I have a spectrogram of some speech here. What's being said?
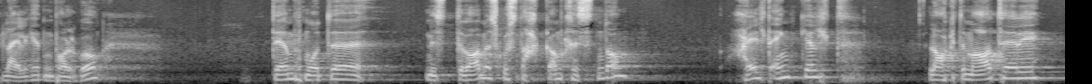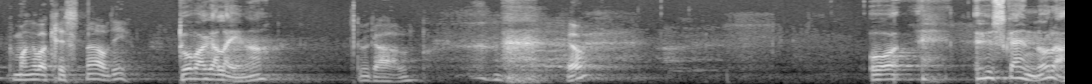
leiligheten på Ålgård. Det var vi skulle snakke om kristendom. Helt enkelt. Lagde mat til dem. Hvor mange var kristne av de? Da var jeg alene. Du er gal. ja. Og jeg husker ennå da.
